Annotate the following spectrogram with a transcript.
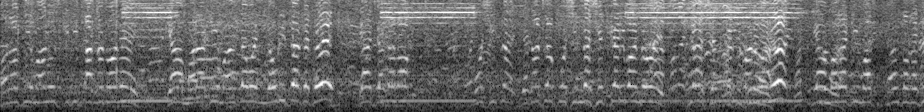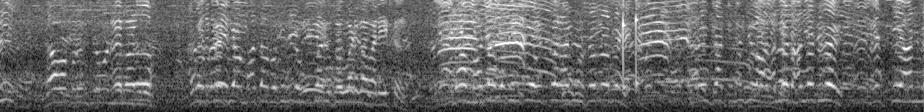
मराठी माणूस किती ताकदवान आहे? या मराठी माणसावर एवढी ताकद आहे या जगाला पोशिंदा जगाचा पोशिंदा शेतकरी बांधव आहे. या शेतकरी बांधवानं या मराठी माणसासाठी गावाकडून जेवण या माता भगिनीचे उपकार विसरणार. या माता भगिनीचे उपकार आम्ही विसरणार नाही. कारण तुम्ही जे अन्न धान्य दिले? ते अन्न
